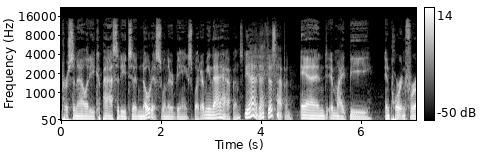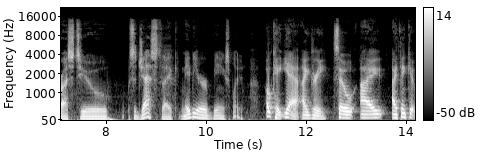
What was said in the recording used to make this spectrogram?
personality capacity to notice when they're being exploited i mean that happens Yeah, that does happen. and it might be important for us to suggest like maybe you're being exploited Okay, yeah, I agree. So I I think it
